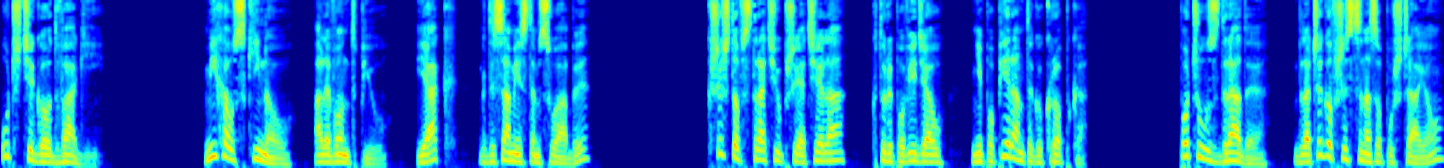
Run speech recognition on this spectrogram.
uczcie go odwagi. Michał skinął, ale wątpił. Jak, gdy sam jestem słaby? Krzysztof stracił przyjaciela, który powiedział, nie popieram tego. Kropka. Poczuł zdradę. Dlaczego wszyscy nas opuszczają?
